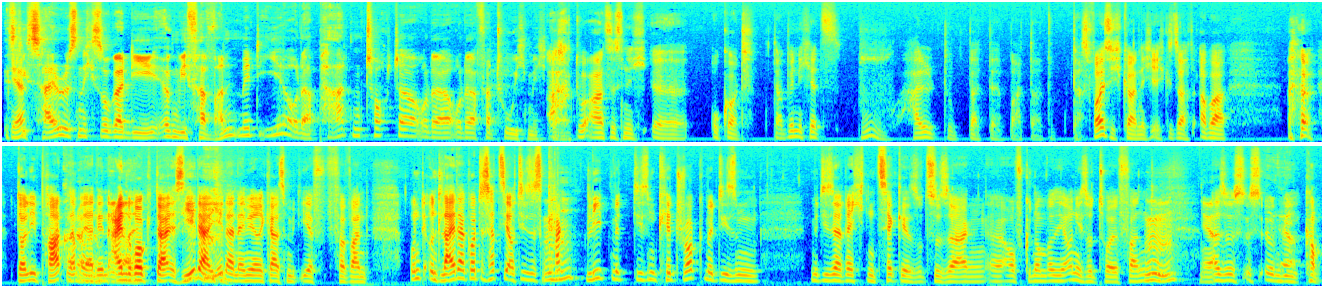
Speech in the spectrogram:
ist Ja? die Cyrus nicht sogar die irgendwie verwandt mit ihr oder Patentochter oder, oder vertue ich mich da? Ach, du ahnst es nicht. Äh, oh Gott, da bin ich jetzt. Puh, halt, du, das weiß ich gar nicht, ehrlich gesagt. Aber Dolly Parton hat man ja den. Eindruck, da ist jeder, jeder in Amerika ist mit ihr verwandt. Und, und leider Gottes hat sie auch dieses Mhm. Kacklied mit diesem Kid Rock, mit diesem mit dieser rechten Zecke sozusagen äh, aufgenommen, was ich auch nicht so toll fand. Mhm, ja. Also es ist irgendwie, Ja. komm,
